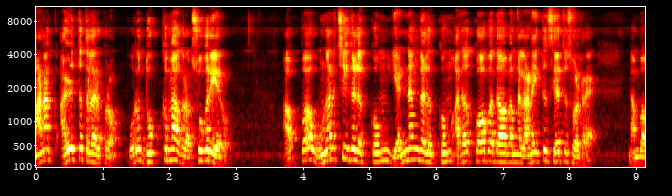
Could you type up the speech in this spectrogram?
மன அழுத்தத்தில் இருக்கிறோம். ஒரு துக்கமாக இருக்கிறோம். சுகர் ஏறும். அப்போ உணர்ச்சிகளுக்கும் எண்ணங்களுக்கும் அதாவது கோபதாபங்கள் அனைத்தும் சேர்த்து சொல்கிறேன் நம்ம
